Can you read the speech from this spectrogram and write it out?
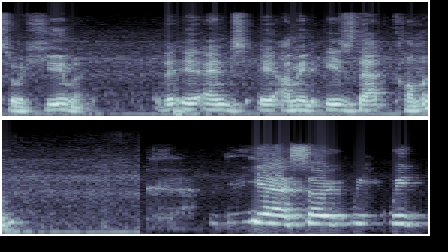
to a human? And I mean, is that common? Yeah, so we, we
